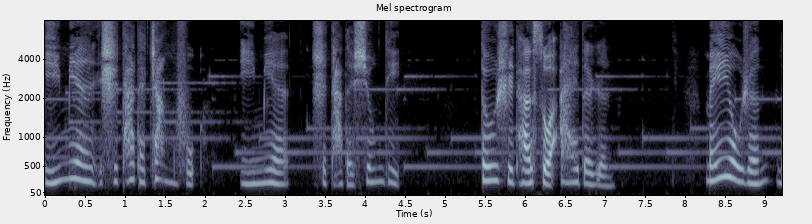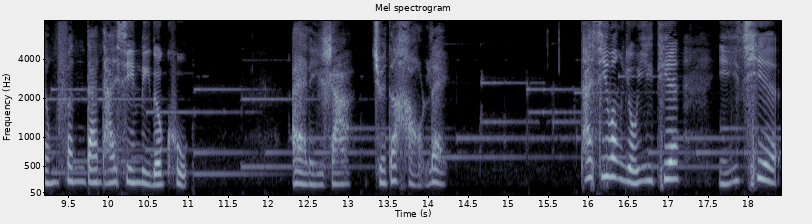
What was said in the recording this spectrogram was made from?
一面是她的丈夫，一面是她的兄弟，都是她所爱的人，没有人能分担她心里的苦。艾丽莎觉得好累，她希望有一天，一切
